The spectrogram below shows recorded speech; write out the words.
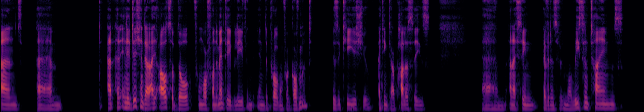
And, um, and, and in addition to that, I also, though, for more fundamentally believe in, in the program for government is a key issue. I think there are policies, um, and I've seen evidence of it in more recent times,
